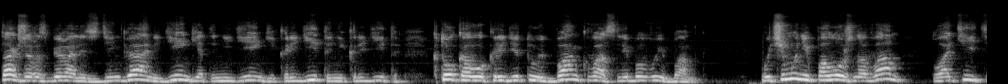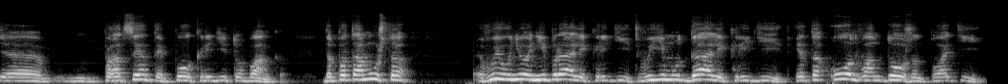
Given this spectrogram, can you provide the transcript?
также разбирались с деньгами, деньги это не деньги, кредиты не кредиты, кто кого кредитует, банк вас, либо вы банк. Почему не положено вам платить проценты по кредиту банка? Да потому что вы у него не брали кредит, вы ему дали кредит. Это он вам должен платить.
